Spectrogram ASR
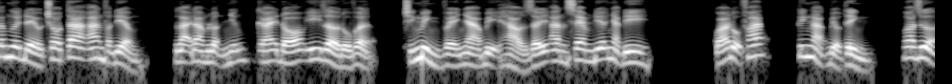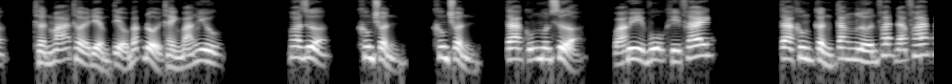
các ngươi đều cho ta an phận điểm, lại đàm luận những cái đó y giờ đổ vật, chính mình về nhà bị hảo giấy ăn xem đĩa nhạc đi. Quá độ phát, kinh ngạc biểu tình, hoa dựa, thần mã thời điểm tiểu bắc đổi thành báng yêu. Hoa dựa, không chuẩn, không chuẩn, ta cũng muốn sửa, quá huy vũ khí phách. Ta không cần tăng lớn phát đã phát,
